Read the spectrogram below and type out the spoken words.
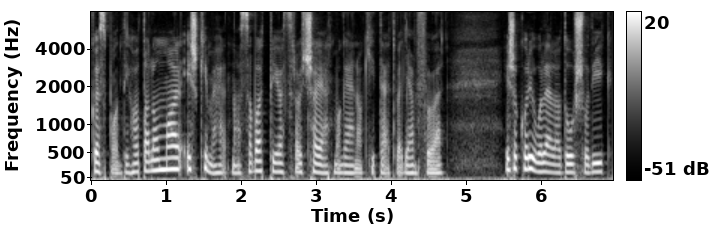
központi hatalommal, és kimehetne a szabadpiacra, hogy saját magának hitelt vegyen föl. És akkor jól eladósodik,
